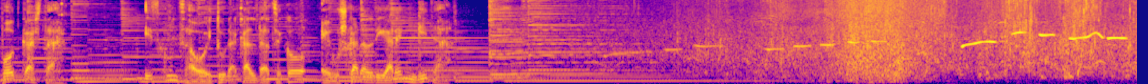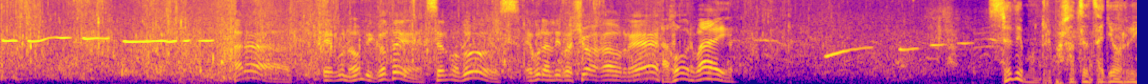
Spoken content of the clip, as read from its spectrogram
podcasta. Hizkuntza ohiturak aldatzeko euskaraldiaren gida. Ara, egun hon, bikote, zer moduz? Egun aldi goxoa gaur, eh? Agor, bai. Ze demontri pasatzen zaio horri?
